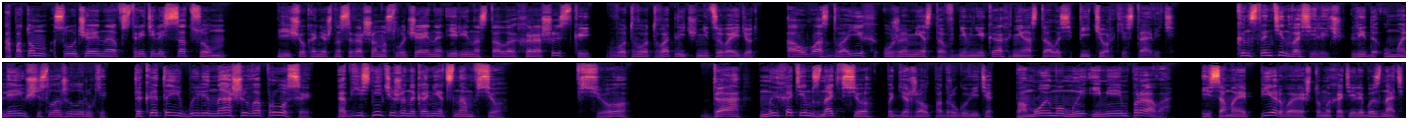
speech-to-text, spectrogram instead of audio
А потом случайно встретились с отцом. Еще, конечно, совершенно случайно Ирина стала хорошисткой, вот-вот в отличницу войдет, а у вас двоих уже места в дневниках не осталось пятерки ставить. Константин Васильевич, Лида умоляюще сложила руки, так это и были наши вопросы. Объясните же, наконец, нам все. Все? Да, мы хотим знать все, поддержал подругу Витя. По-моему, мы имеем право. И самое первое, что мы хотели бы знать,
